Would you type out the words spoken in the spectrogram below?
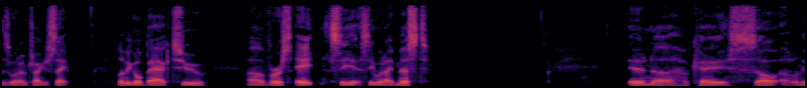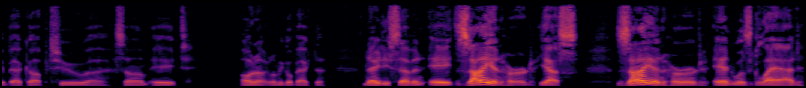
is what I'm trying to say. Let me go back to uh, verse 8, see, see what I missed. In, uh, okay, so uh, let me back up to uh, Psalm 8. Oh, no, let me go back to 97 8. Zion heard, yes, Zion heard and was glad.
